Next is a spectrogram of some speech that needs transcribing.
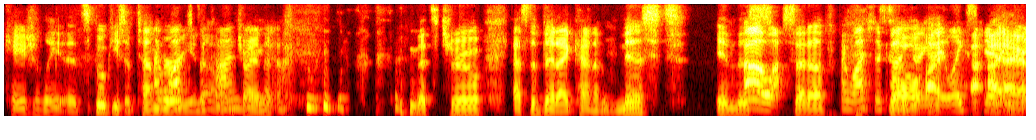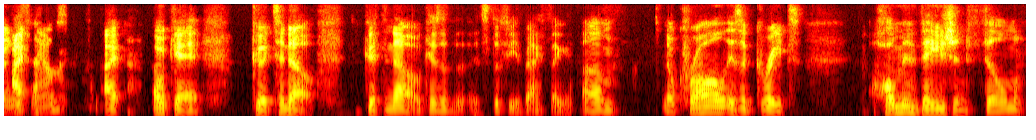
occasionally. It's spooky September. You know, I'm trying to. That's true. That's the bit I kind of missed in this Oh, setup. I watched The So, Conjuring. I, I- like scary I- I- things now. I okay, good to know. Good to know because it's the feedback thing. Um, no, Crawl is a great home invasion film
